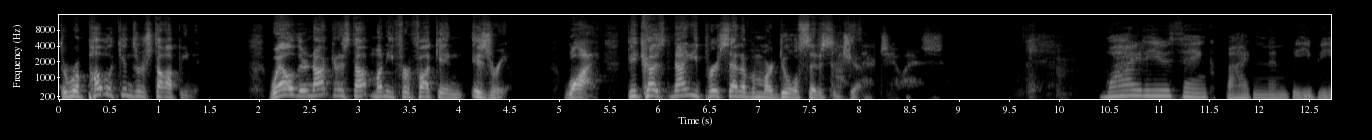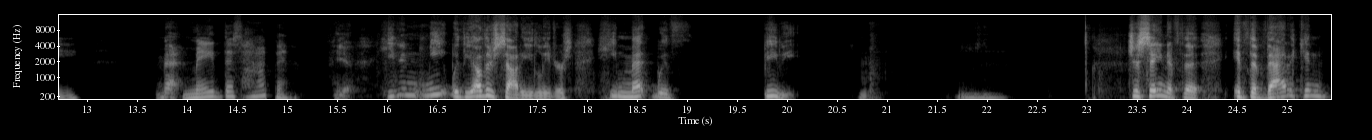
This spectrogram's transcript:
The Republicans are stopping it. Well, they're not going to stop money for fucking Israel. Why? Because 90% of them are dual citizenship. Why do you think Biden and Bibi met made this happen? Yeah. He didn't meet with the other Saudi leaders. He met with Bibi. Just saying if the if the Vatican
